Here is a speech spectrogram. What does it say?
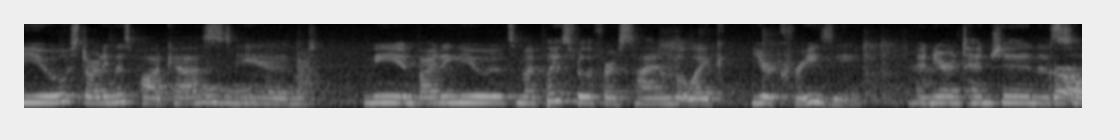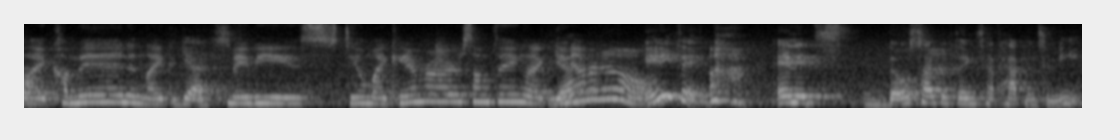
you starting this podcast and me inviting you to my place for the first time but like you're crazy and your intention is to like come in and like Yes. maybe steal my camera or something like Yeah. you never know Anything. and it's those type of things have happened to me.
